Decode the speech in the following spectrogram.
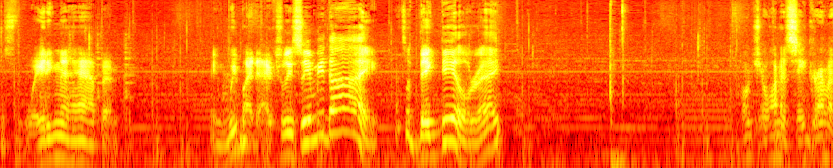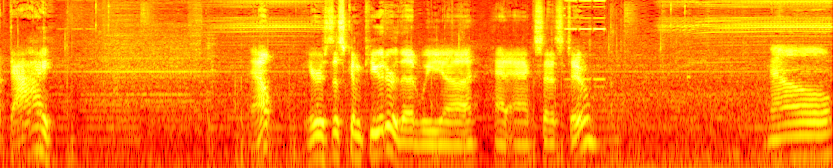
Just waiting to happen. I mean, we might actually see me die. That's a big deal, right? Don't you want to see Grandma die? Now, here's this computer that we uh, had access to. Now,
